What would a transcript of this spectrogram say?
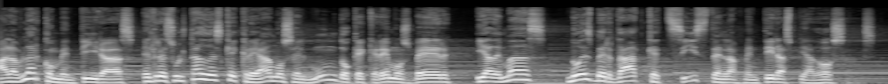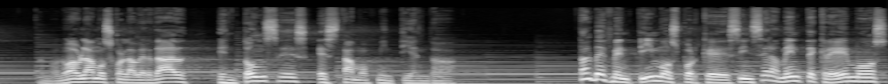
Al hablar con mentiras, el resultado es que creamos el mundo que queremos ver y además no es verdad que existen las mentiras piadosas. Cuando no hablamos con la verdad, entonces estamos mintiendo. Tal vez mentimos porque sinceramente creemos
